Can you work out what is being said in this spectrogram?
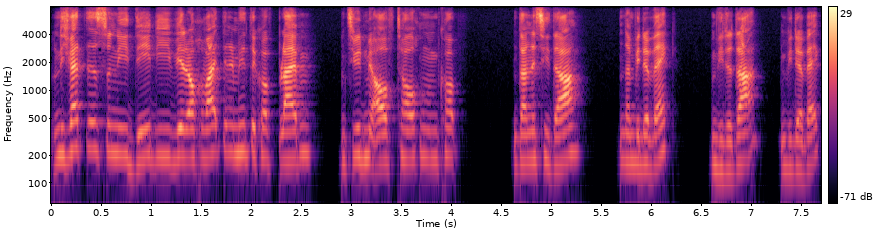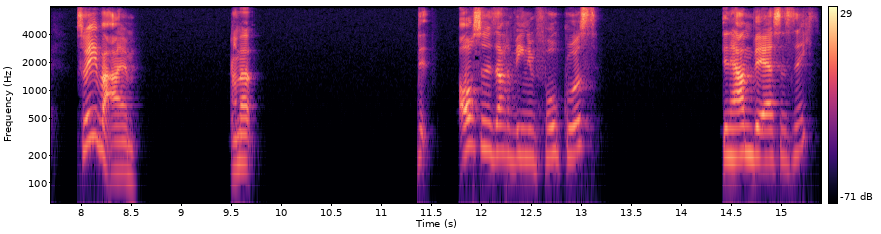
Und ich wette, das ist so eine Idee, die wird auch weiter im Hinterkopf bleiben. Und sie wird mir auftauchen im Kopf. Und dann ist sie da. Und dann wieder weg. Und wieder da. Und wieder weg. So wie bei allem. Aber auch so eine Sache wegen dem Fokus. Den haben wir erstens nicht.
